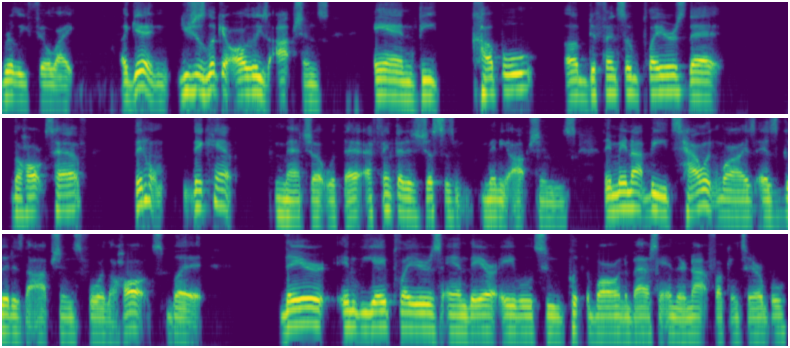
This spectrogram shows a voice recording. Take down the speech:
really feel like, again, you just look at all these options and the couple of defensive players that the Hawks have, they don't, they can't match up with that. I think that is just as many options. They may not be talent wise as good as the options for the Hawks, but they're NBA players and they are able to put the ball in the basket and they're not fucking terrible.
